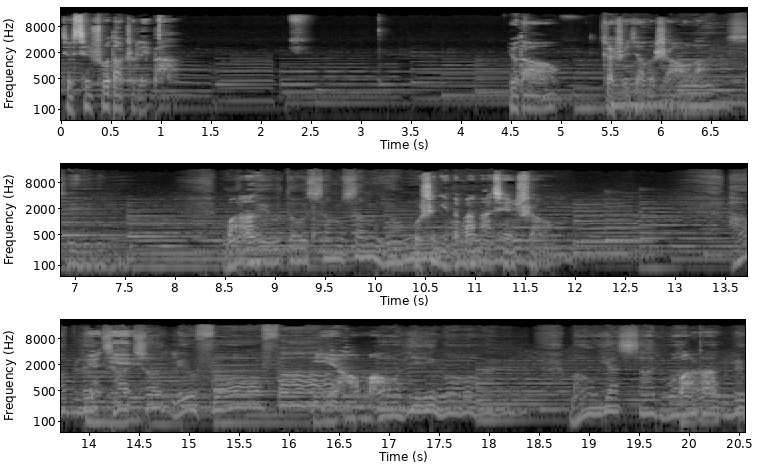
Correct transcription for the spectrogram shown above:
就先说到这里吧，又到该睡觉的时候了，晚安。我是你的斑马先生，愿你一夜好梦。刹还谈恋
